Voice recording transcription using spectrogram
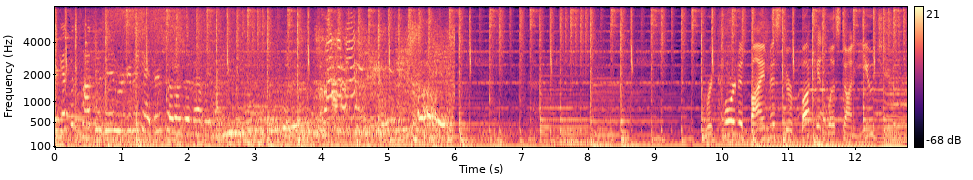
So get some clutches in. We're gonna get group photos of everybody. Recorded by Mr. Bucket List on YouTube.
